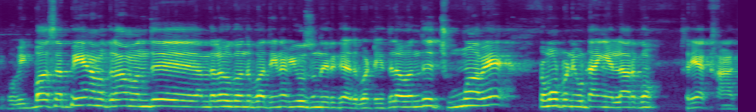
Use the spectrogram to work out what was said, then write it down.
இப்போ பிக் பாஸ் அப்பயே நமக்குலாம் வந்து அந்த அளவுக்கு வந்து பார்த்தீங்கன்னா வியூஸ் வந்து இருக்காது. பட் இதில் வந்து சும்மாவே ப்ரொமோட் பண்ணி விட்டாங்க எல்லாருக்கும். சரியா? கா-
